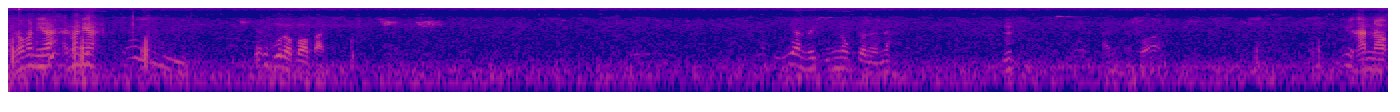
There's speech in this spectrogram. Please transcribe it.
เดี๋ยวมันนี่ละอันมันนี่ละเห็นกูเราบ่ปัดเลี้ยนไปกินนกตัวนั้นนะอันนี้บ่มีขันดอก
